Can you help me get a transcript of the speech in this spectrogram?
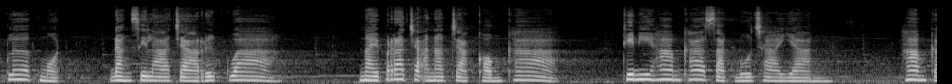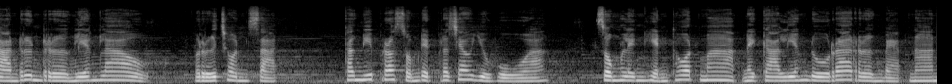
กเลิกหมด ดังศิลาจารึกว่า ในพระราชอาณาจักรของข้าที่นี่ห้ามฆ่าสัตว์บูชายัน ห้ามการรื่นเริงเลี้ยงเหล้าหรือชนสัตว์ ทั้งนี้เพราะสมเด็จพระเจ้าอยู่หัว ทรงเล็งเห็นโทษมากในการเลี้ยงดูร่าเริงแบบนั้น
